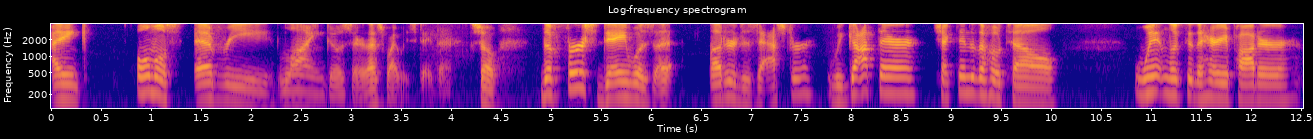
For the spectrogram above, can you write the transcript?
I think almost every line goes there. That's why we stayed there. So the first day was a utter disaster. We got there, checked into the hotel, went and looked at the Harry Potter.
